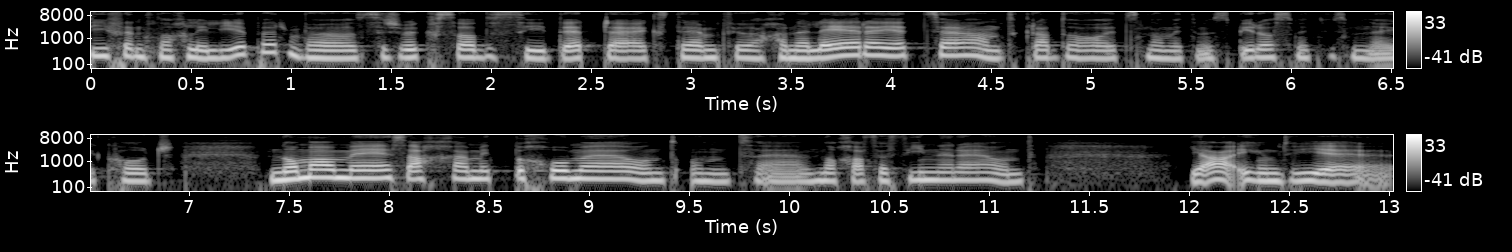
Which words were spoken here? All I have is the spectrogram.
Defense noch ein bisschen lieber, weil es ist wirklich so, dass ich dort äh, extrem viel lernen lernen jetzt und gerade auch jetzt noch mit dem Spiros, mit unserem neuen Coach, noch mal mehr Sachen mitbekommen und, und äh, noch verfeinern und ja, irgendwie, äh,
